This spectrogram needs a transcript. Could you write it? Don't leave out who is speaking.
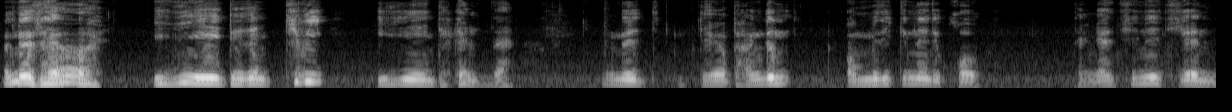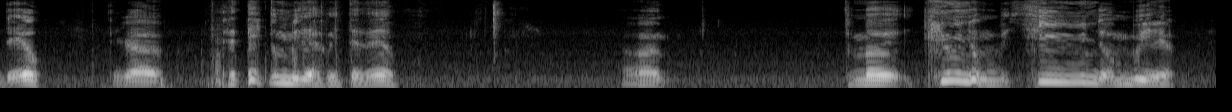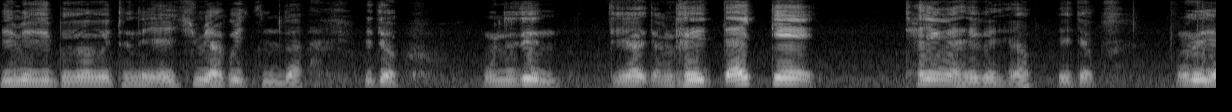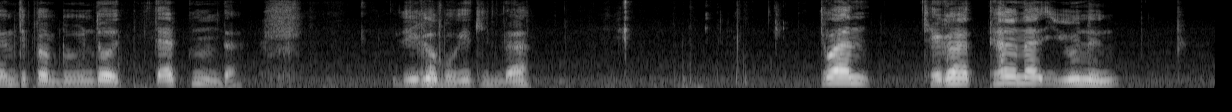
Speaker 1: 안녕하세요. 이진의 도전 TV 이진의 작가입니다. 오늘 제가 방금 업무를 끝내놓고 잠깐 쉬는 시간인데요. 제가 재택근무를 하고 있잖아요. 어, 정말 쉬운 업무, 쉬운 업무예요. 그럼에도 불구하고 저는 열심히 하고 있습니다. 그래서 오늘은 제가 영상을 짧게 촬영을 하려고 해요. 그래서 오늘 연습한 부분도 짧습니다. 읽어보겠습니다. 또한 제가 태어난 이유는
